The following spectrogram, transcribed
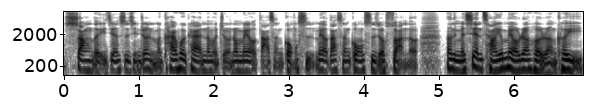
伤的一件事情。就你们开会开了那么久都没有达成共识，没有达成共识就算了，那你们现场又没有任何人可以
